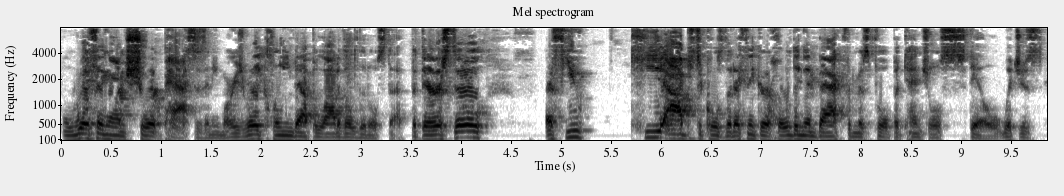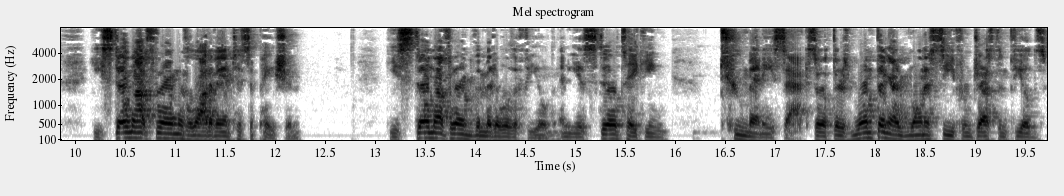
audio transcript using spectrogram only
whiffing on short passes anymore. He's really cleaned up a lot of the little stuff, but there are still a few key obstacles that I think are holding him back from his full potential still, which is he's still not throwing with a lot of anticipation. He's still not throwing to the middle of the field, and he is still taking too many sacks. So if there's one thing I want to see from Justin Fields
